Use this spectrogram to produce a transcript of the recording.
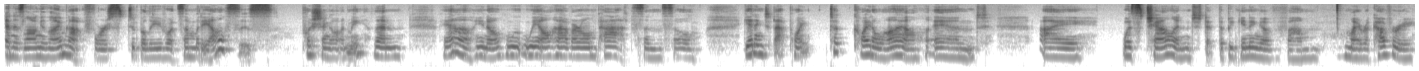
and as long as I'm not forced to believe what somebody else is pushing on me, then yeah, you know, we, we all have our own paths. And so getting to that point took quite a while. And I was challenged at the beginning of um, my recovery.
